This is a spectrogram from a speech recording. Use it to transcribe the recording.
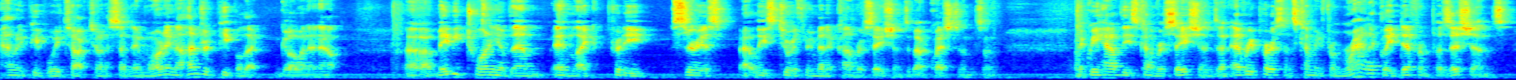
how many people we talk to on a sunday morning 100 people that go in and out uh, maybe 20 of them in like pretty serious at least two or three minute conversations about questions and like we have these conversations and every person's coming from radically different positions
